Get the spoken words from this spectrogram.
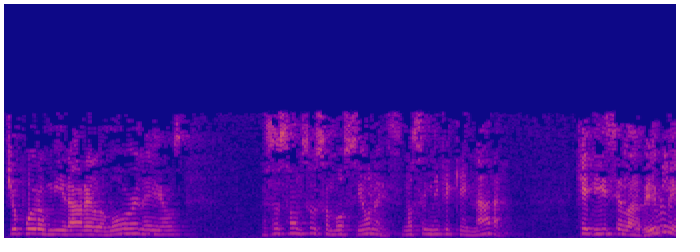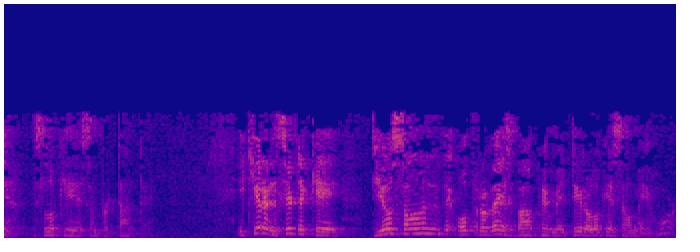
yo puedo mirar el amor en ellos. Esas son sus emociones, no significa nada. ¿Qué dice la Biblia? Es lo que es importante. Y quiero decirte que Dios solamente otra vez va a permitir lo que es el mejor.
